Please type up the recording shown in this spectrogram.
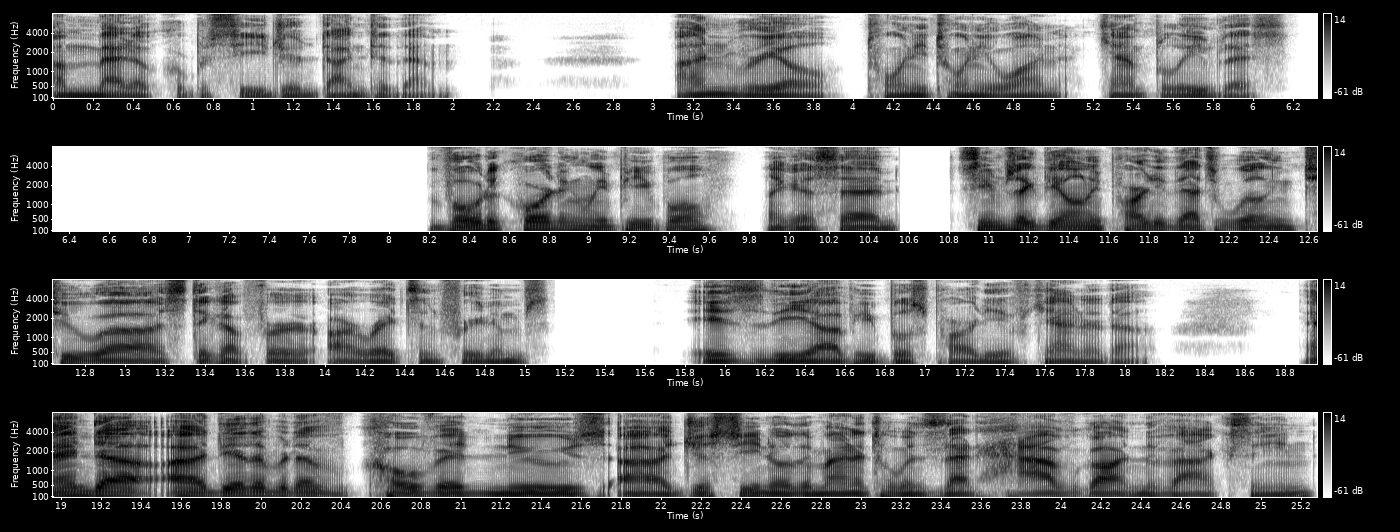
a medical procedure done to them. Unreal 2021. Can't believe this. Vote accordingly, people. Like I said, seems like the only party that's willing to uh, stick up for our rights and freedoms is the uh, People's Party of Canada. And uh, uh, the other bit of COVID news, uh, just so you know, the Manitobans that have gotten the vaccine,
